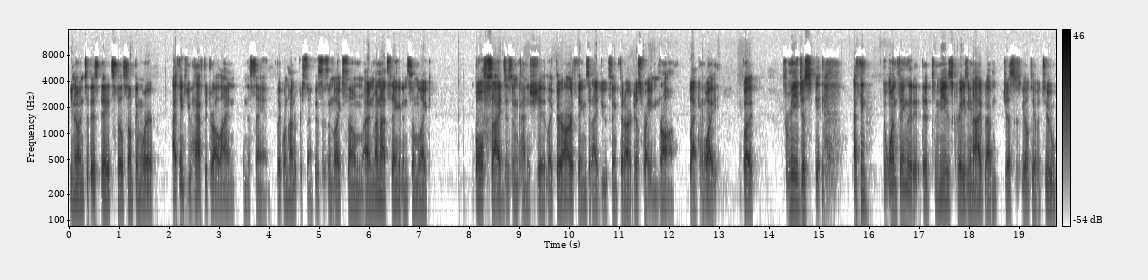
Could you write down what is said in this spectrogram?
you know, and to this day, it's still something where I think you have to draw a line in the sand, like 100%. This isn't like some, I'm, I'm not saying it in some like both sidesism kind of shit. Like there are things that I do think that are just right and wrong, black and white. But for me, just, it, I think the one thing that, that to me is crazy, and I, I'm just as guilty of it too,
